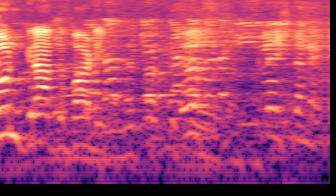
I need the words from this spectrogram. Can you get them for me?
Don't grab the body. Just the neck.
